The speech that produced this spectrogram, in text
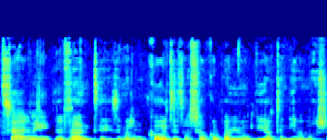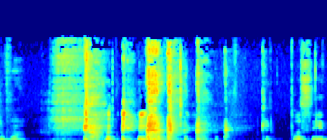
צר לי. הבנתי, זה מלכוד, זה עכשיו כל פעם עם עוגיות, אני אהיה במחשבה. פרוסיד.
